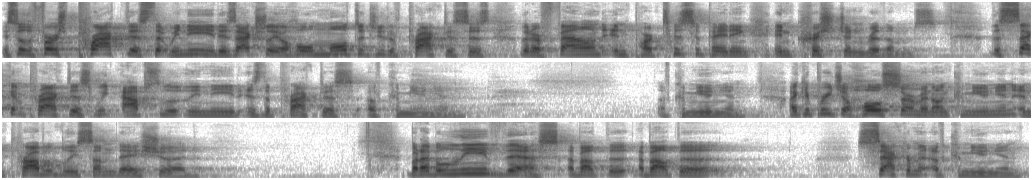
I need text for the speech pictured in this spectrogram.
And so, the first practice that we need is actually a whole multitude of practices that are found in participating in Christian rhythms. The second practice we absolutely need is the practice of communion. Of communion. I could preach a whole sermon on communion and probably someday should. But I believe this about the, about the sacrament of communion.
